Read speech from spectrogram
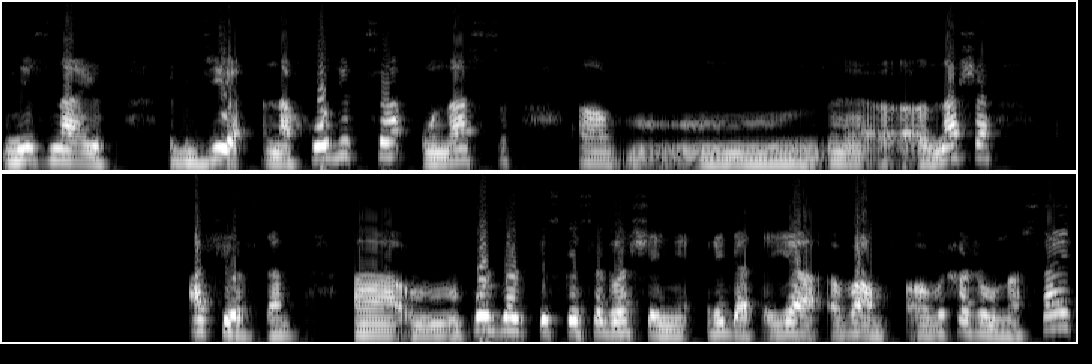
не знают, где находится у нас а, э, наша оферта. А, пользовательское соглашение. Ребята, я вам выхожу на сайт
